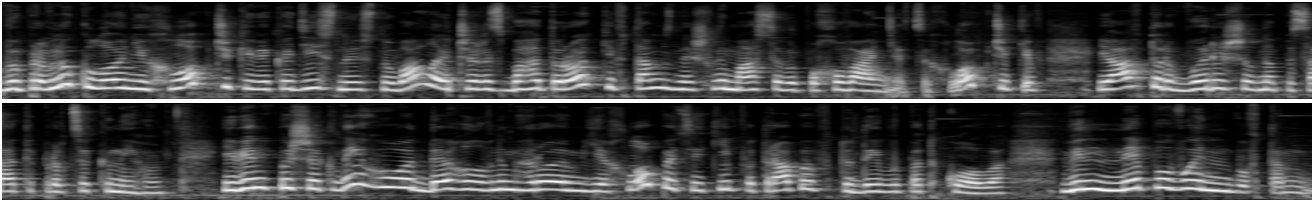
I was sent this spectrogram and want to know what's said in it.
виправну колонію хлопчиків, яка дійсно існувала, і через багато років там знайшли масове поховання цих хлопчиків, і автор вирішив написати про це книгу. І він пише книгу, де головним героєм є хлопець, який потрапив туди випадково. Він не повинен був там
